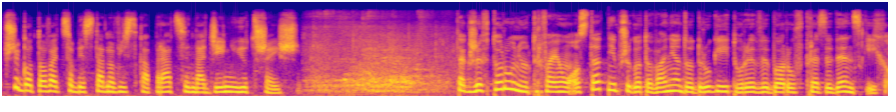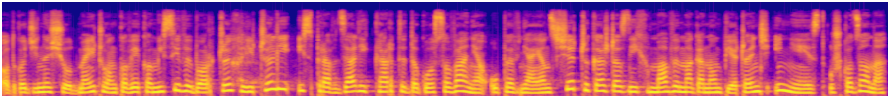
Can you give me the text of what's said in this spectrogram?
i przygotować sobie stanowiska pracy na dzień jutrzejszy. Także w Toruniu trwają ostatnie przygotowania do drugiej tury wyborów prezydenckich. Od godziny siódmej członkowie komisji wyborczych liczyli i sprawdzali karty do głosowania, upewniając się, czy każda z nich ma wymaganą pieczęć i nie jest uszkodzona.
